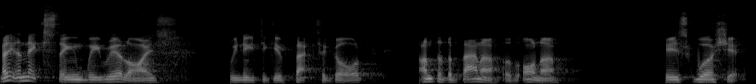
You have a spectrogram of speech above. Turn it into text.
I think the next thing we realise we need to give back to God under the banner of honour is worship.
